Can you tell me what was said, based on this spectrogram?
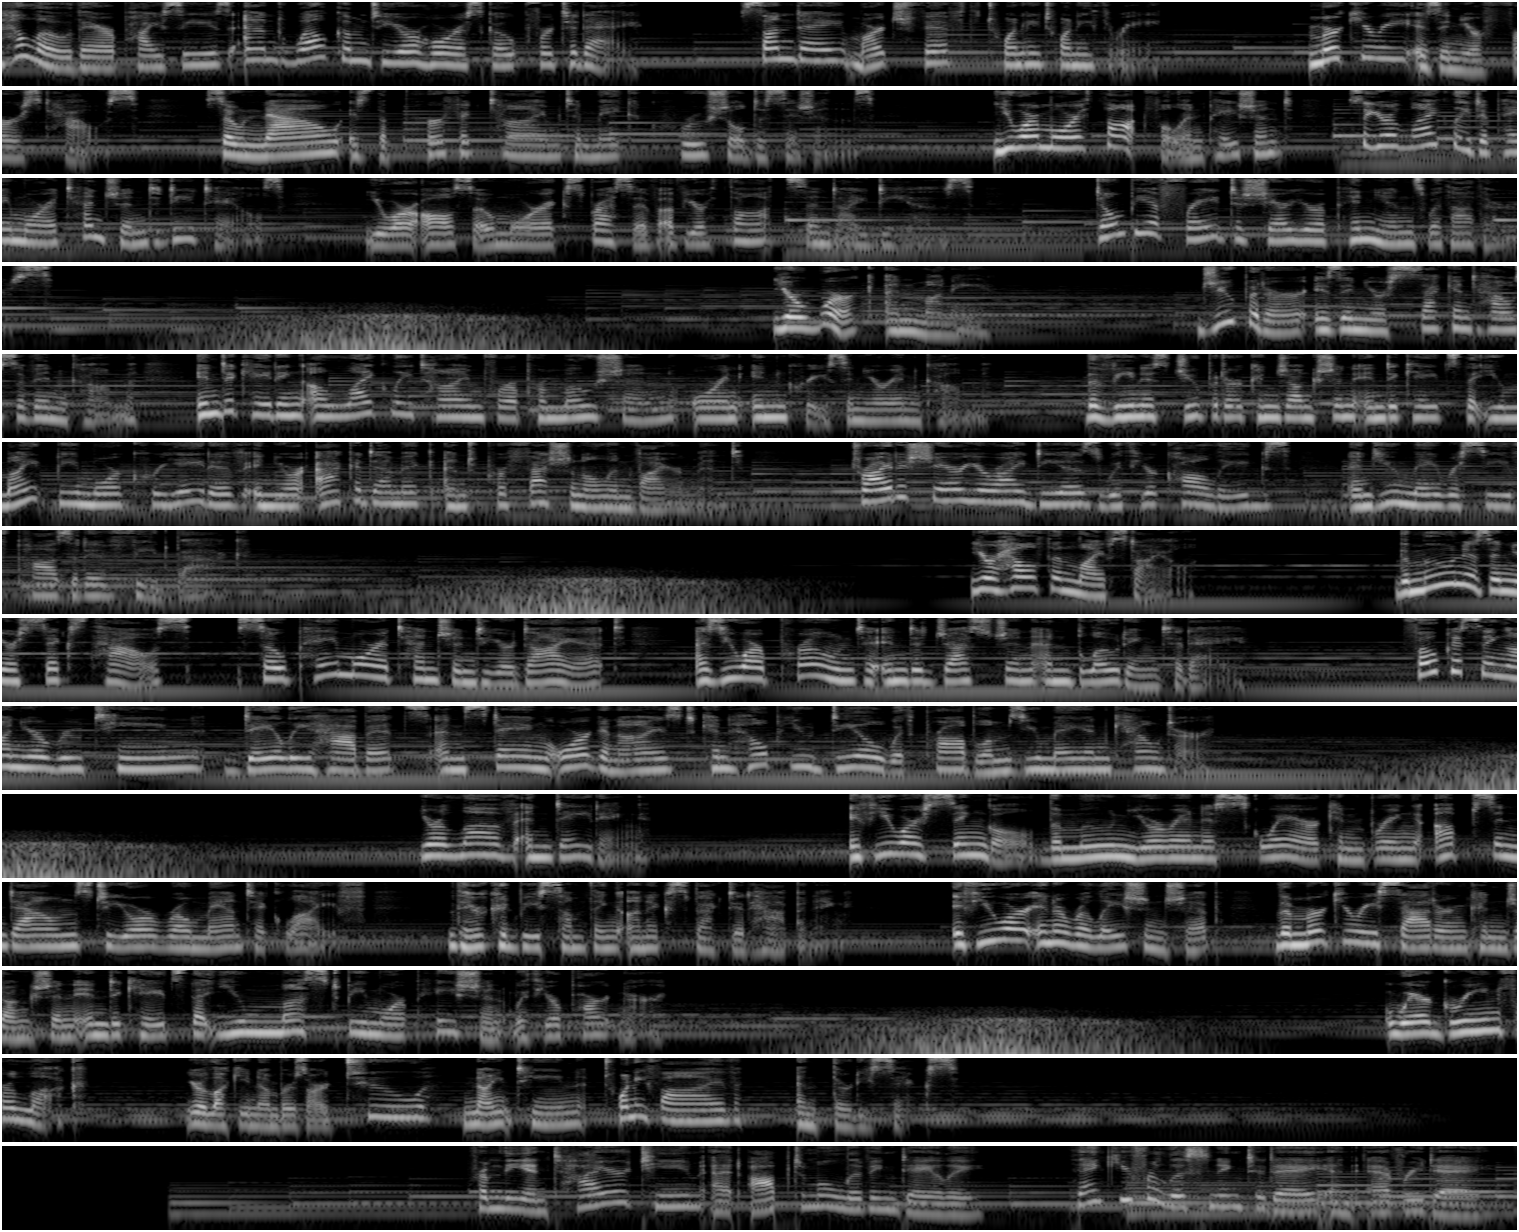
Hello there, Pisces, and welcome to your horoscope for today, Sunday, March 5th, 2023. Mercury is in your first house, so now is the perfect time to make crucial decisions. You are more thoughtful and patient, so you're likely to pay more attention to details. You are also more expressive of your thoughts and ideas. Don't be afraid to share your opinions with others. Your work and money. Jupiter is in your second house of income, indicating a likely time for a promotion or an increase in your income. The Venus Jupiter conjunction indicates that you might be more creative in your academic and professional environment. Try to share your ideas with your colleagues, and you may receive positive feedback. Your health and lifestyle. The moon is in your sixth house, so pay more attention to your diet as you are prone to indigestion and bloating today. Focusing on your routine, daily habits, and staying organized can help you deal with problems you may encounter. Your love and dating. If you are single, the moon Uranus square can bring ups and downs to your romantic life. There could be something unexpected happening. If you are in a relationship, the Mercury Saturn conjunction indicates that you must be more patient with your partner. Wear green for luck. Your lucky numbers are 2, 19, 25, and 36. From the entire team at Optimal Living Daily, thank you for listening today and every day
